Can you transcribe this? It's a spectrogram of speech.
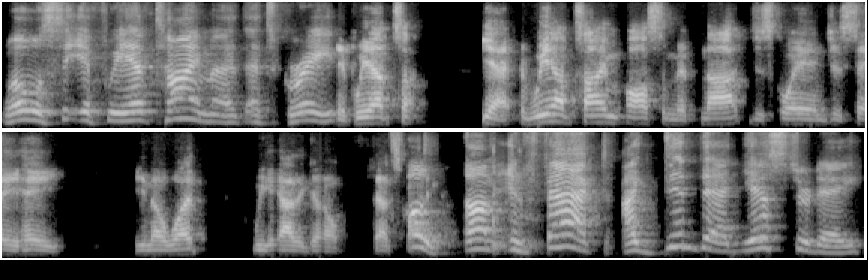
well, we'll see if we have time. uh, That's great. If we have time, yeah, if we have time, awesome. If not, just go ahead and just say, hey, you know what? We gotta go. That's fine. Oh, um, in fact, I did that yesterday.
